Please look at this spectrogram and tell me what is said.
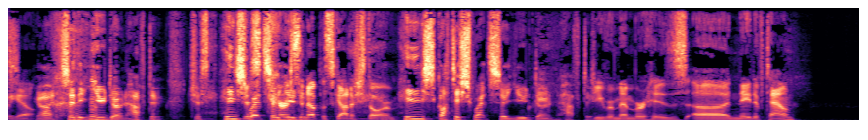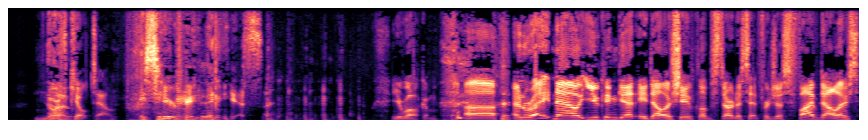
Uh-huh. There we go. Right, so that you don't have to. Just he sweats so you. cursing d- up the Scottish storm. He Scottish sweats so you don't have to. Do you remember his uh, native town? North Kilt Town. Is he really? yes. You're welcome. Uh, and right now, you can get a Dollar Shave Club starter set for just $5.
